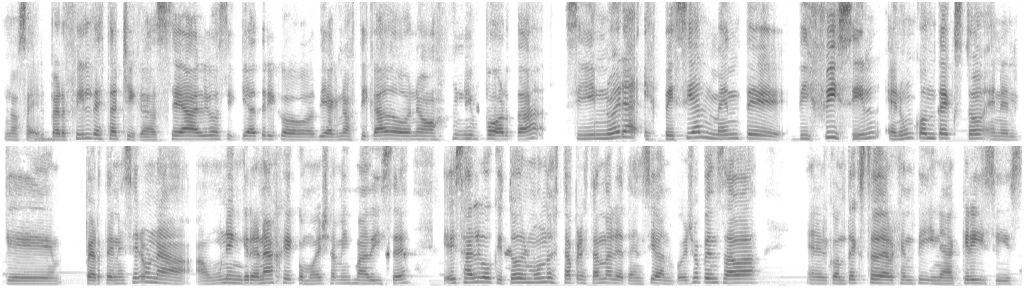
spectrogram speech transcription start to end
no sé, el perfil de esta chica, sea algo psiquiátrico diagnosticado o no, no importa, si no era especialmente difícil en un contexto en el que pertenecer a, un engranaje, como ella misma dice, es algo que todo el mundo está prestándole atención, porque yo pensaba en el contexto de Argentina, crisis,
